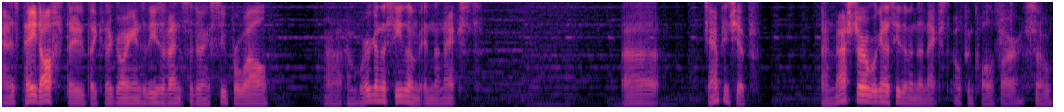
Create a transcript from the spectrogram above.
And it's paid off. They like they're going into these events, they're doing super well. Uh, and we're gonna see them in the next uh, championship. And Mastro, we're going to see them in the next open qualifier. So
